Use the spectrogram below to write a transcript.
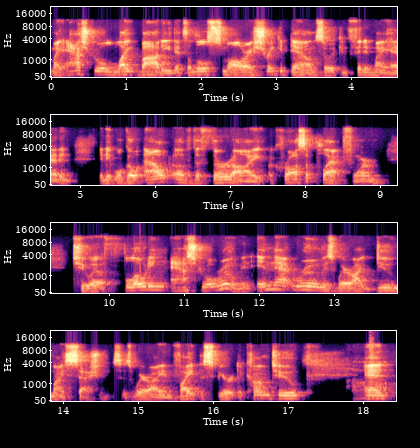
my astral light body that's a little smaller. I shrink it down so it can fit in my head, and and it will go out of the third eye across a platform to a floating astral room. And in that room is where I do my sessions, is where I invite the spirit to come to. Oh. And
